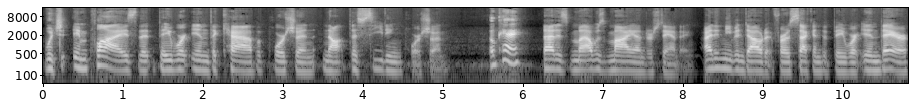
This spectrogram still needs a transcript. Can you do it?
which implies that they were in the cab portion, not the seating portion. Okay. That is my, that was my understanding. I didn't even doubt it for a second that they were in there.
